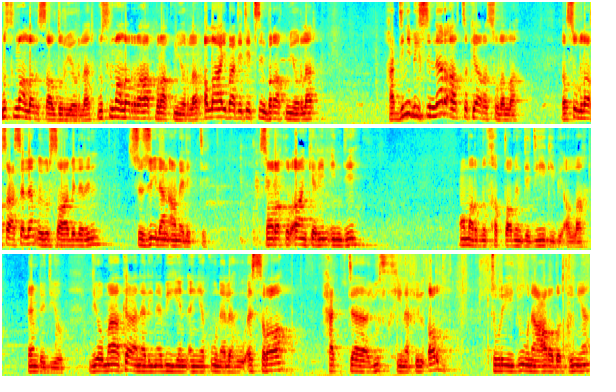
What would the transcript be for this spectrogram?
Müslümanları saldırıyorlar. Müslümanları rahat bırakmıyorlar. Allah'a ibadet etsin bırakmıyorlar. Haddini bilsinler artık ya Resulallah. Resulullah sallallahu aleyhi ve sellem öbür sahabelerin sözüyle amel etti. Sonra Kur'an-ı Kerim indi. Ömer bin Hattab'ın dediği gibi Allah emrediyor. Diyor ma kana li nebiyyin en yekuna lehu esra hatta yuthkhina fil ard turiduna arada dünya.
